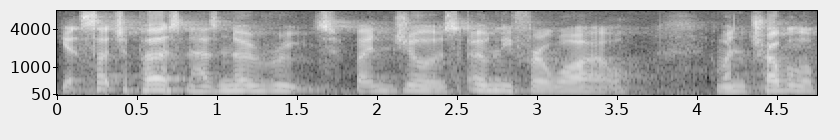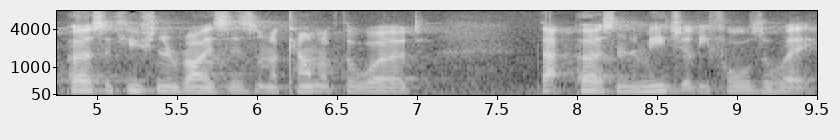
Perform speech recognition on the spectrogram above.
Yet such a person has no root, but endures only for a while. And when trouble or persecution arises on account of the word, that person immediately falls away.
